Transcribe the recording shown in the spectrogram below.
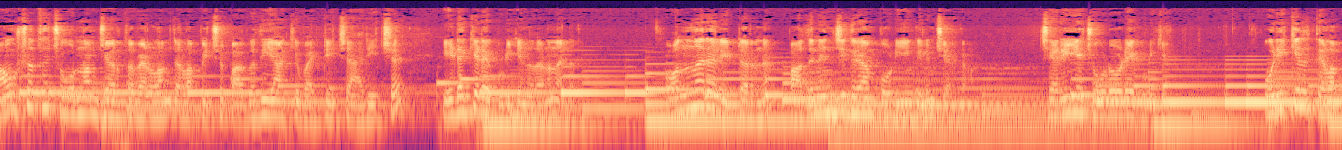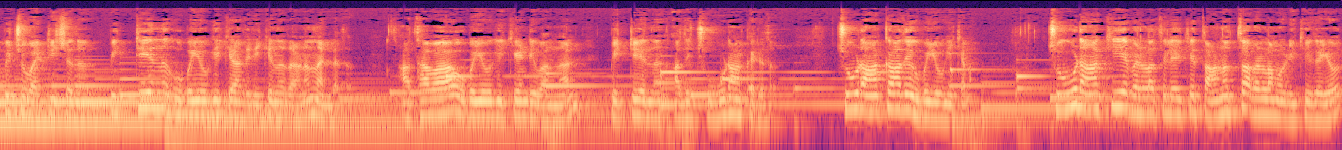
ഔഷധ ചൂർണം ചേർത്ത വെള്ളം തിളപ്പിച്ച് പകുതിയാക്കി വറ്റിച്ച് അരിച്ച് ഇടയ്ക്കിടെ കുടിക്കുന്നതാണ് നല്ലത്. ഒന്നര ലിറ്ററിന് പതിനഞ്ച് ഗ്രാം പൊടിയെങ്കിലും ചേർക്കണം. ചെറിയ ചൂടോടെ കുടിക്കാം. ഒരിക്കൽ തിളപ്പിച്ചു വറ്റിച്ചത് പിറ്റേന്ന് ഉപയോഗിക്കാതിരിക്കുന്നതാണ് നല്ലത്. അഥവാ ഉപയോഗിക്കേണ്ടി വന്നാൽ പിറ്റേന്ന് അത് ചൂടാക്കരുത്. ചൂടാക്കാതെ ഉപയോഗിക്കണം. ചൂടാക്കിയ വെള്ളത്തിലേക്ക് തണുത്ത വെള്ളം ഒഴിക്കുകയോ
